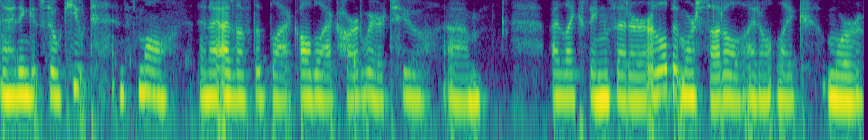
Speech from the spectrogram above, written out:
And I think it's so cute and small. And I, I love the black, all black hardware too. Um, I like things that are a little bit more subtle. I don't like more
